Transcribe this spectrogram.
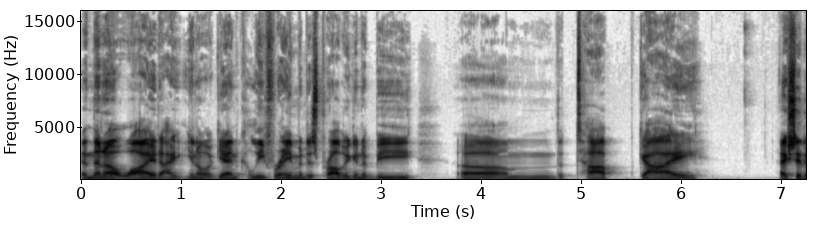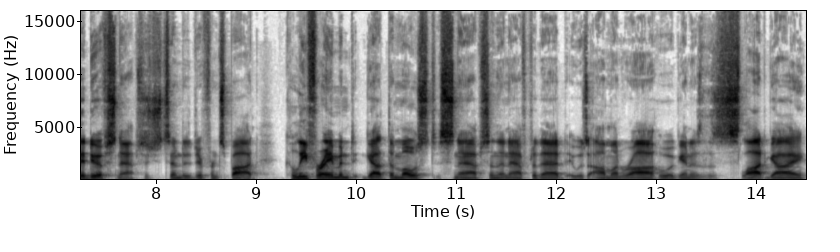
And then out wide, I, you know, again, Kalif Raymond is probably going to be Um, the top guy, actually, they do have snaps. It's just in a different spot. Kalif Raymond got the most snaps, and then after that, it was Amon Ra, who again is the slot guy.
